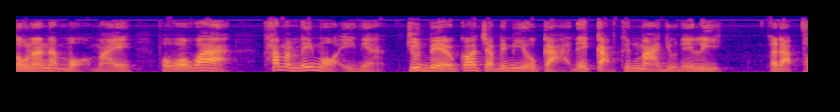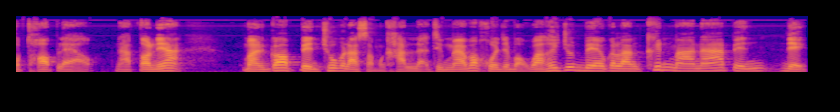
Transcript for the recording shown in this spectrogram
ตรงนั้นเหมาะไหมผมมองว่าถ้ามันไม่เหมาะอีกเนี่ยจูดเบลก็จะไม่มีโอกาสได้กลับขึ้นมาอยู่ในลีกระดับท็อปๆแล้วนะตอนนี้มันก็เป็นช่วงเวลาสำคัญแล้ว ถึงแม้ว่าคนจะบอกว่าเฮ้ยจูดเบลกำลังขึ้นมานะ เป็นเด็ก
